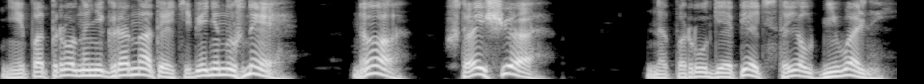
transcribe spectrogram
Ни патроны, ни гранаты тебе не нужны. Но, что еще? На пороге опять стоял Дневальный.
